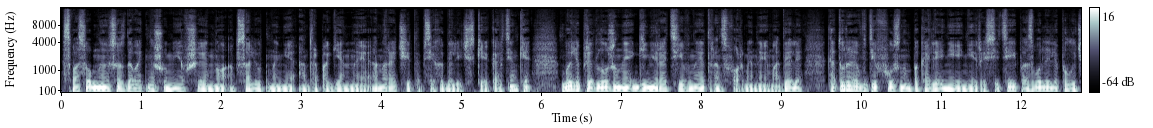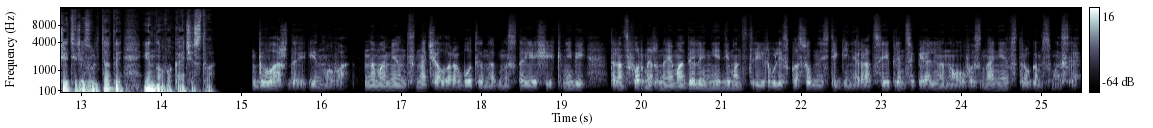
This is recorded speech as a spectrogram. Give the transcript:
способную создавать нашумевшие, но абсолютно не антропогенные, а нарочито психоделические картинки, были предложены генеративные трансформенные модели, которые в диффузном поколении нейросетей позволили получать результаты иного иного качества. Дважды иного. На момент начала работы над настоящей книгой трансформерные модели не демонстрировали способности генерации принципиально нового знания в строгом смысле.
